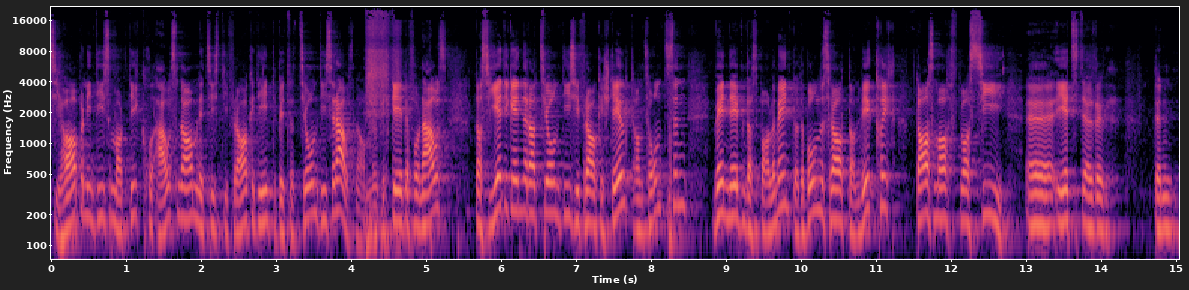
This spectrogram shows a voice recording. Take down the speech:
Sie haben in diesem Artikel Ausnahmen. Jetzt ist die Frage die Interpretation dieser Ausnahmen. Und ich gehe davon aus, dass jede Generation diese Frage stellt. Ansonsten, wenn eben das Parlament oder der Bundesrat dann wirklich das macht, was Sie äh, jetzt äh, den,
